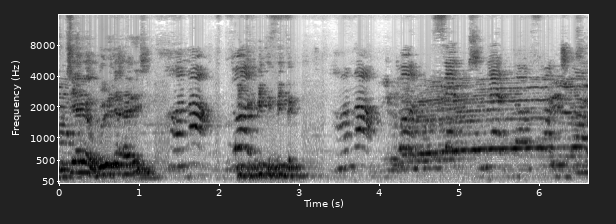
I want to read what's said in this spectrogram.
Luciano, where is? Sana, gol. Bitik, bitik, bitik. Sana, gol, set, net, the front shot,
